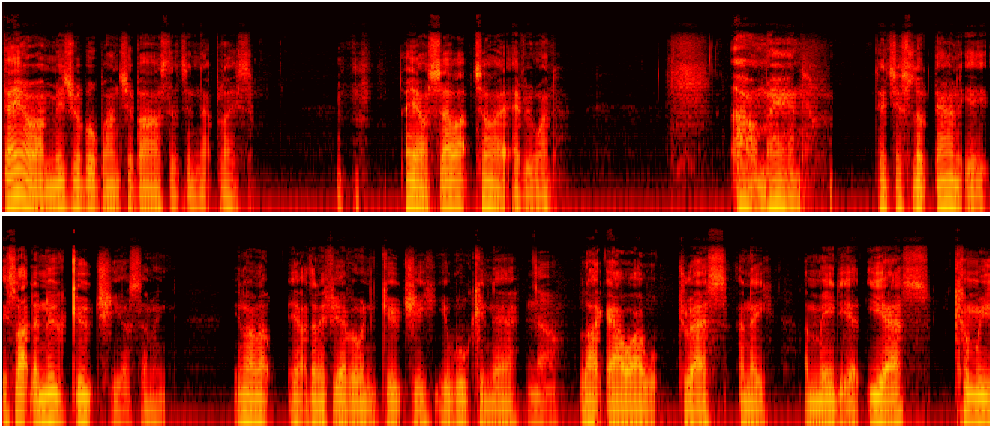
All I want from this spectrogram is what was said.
They are a miserable bunch of bastards in that place. they are so uptight, everyone. Oh man, they just look down at you. It's like the new Gucci or something. You know, like, I don't know if you ever went to Gucci. You walk in there No. like how I dress, and they immediate yes. Can we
